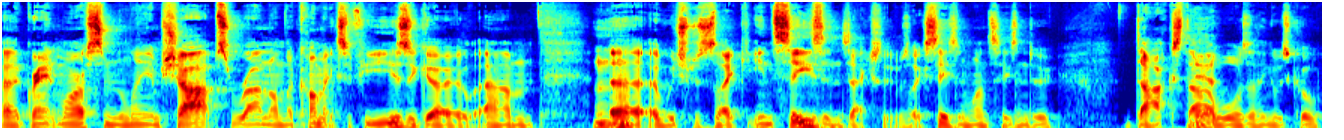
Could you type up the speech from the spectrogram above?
a, a Grant Morrison and Liam Sharp's run on the comics a few years ago, um, uh, which was like in seasons. Actually, it was like season one, season two, Dark Star Yeah. Wars, I think it was called.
